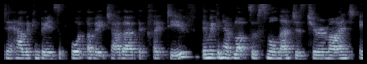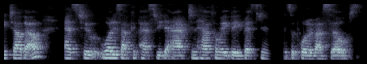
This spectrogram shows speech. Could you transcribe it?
to how we can be in support of each other, the collective, then we can have lots of small nudges to remind each other as to what is our capacity to act and how can we be best in support of ourselves.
